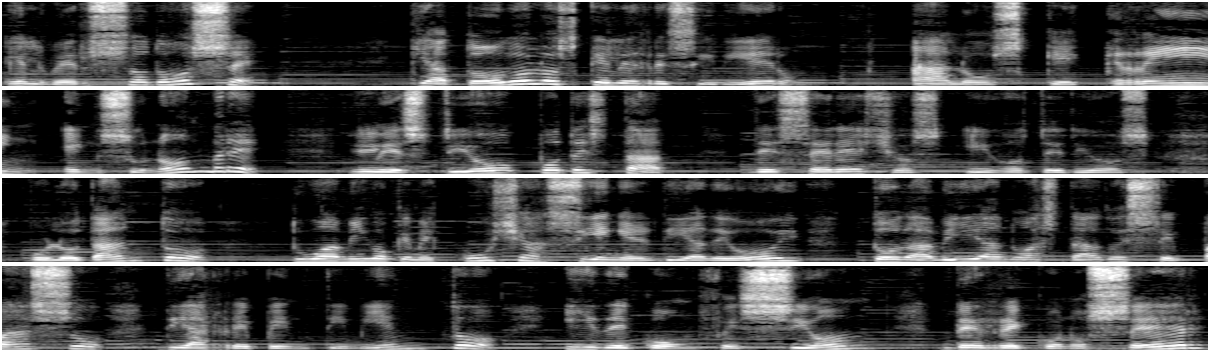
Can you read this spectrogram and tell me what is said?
el verso 12, que a todos los que le recibieron, a los que creen en su nombre, les dio potestad de ser hechos hijos de Dios. Por lo tanto, tú amigo que me escuchas, si en el día de hoy todavía no has dado ese paso de arrepentimiento y de confesión, de reconocer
